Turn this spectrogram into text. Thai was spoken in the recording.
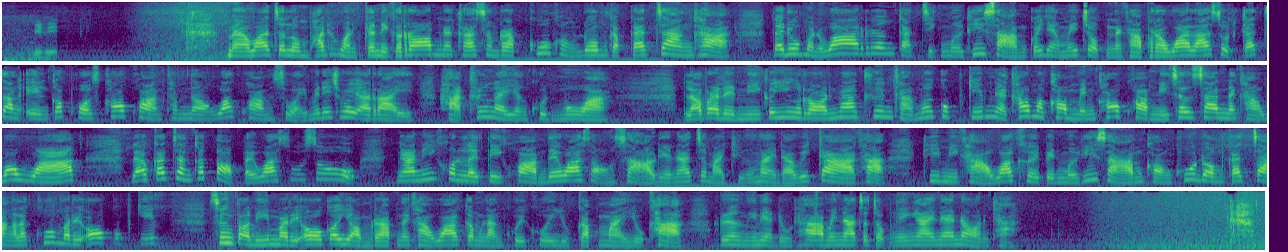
แม้ว่าจะลมพัดหวนกันอีกรอบนะคะสำหรับคู่ของโดมกับกัจจังค่ะ แต่ดูเหมือนว่าเรื่องกัดจิกมือที่ 3 ก็ยังไม่จบนะคะ เพราะว่าล่าสุดกัจจังเองก็โพสต์ข้อความทำนองว่าความสวยไม่ได้ช่วยอะไร หากข้างในยังขุ่นมัว แล้วประเด็นนี้ก็ยิ่งร้อนมากขึ้นค่ะ เมื่อกุ๊บกิ๊บเนี่ยเข้ามาคอมเมนต์ข้อความนี้สั้นๆนะคะว่าวากแล้วกัจจังก็ตอบไปว่าสู้ๆงานนี้คนเลยตีความได้ว่าสองสาวเนี่ยน่าจะหมายถึงใหม่ดาวิกาค่ะ ที่มีข่าวว่าเคยเป็นมือที่ 3 ของคู่ดมกัจจังและคู่มาริโอกุ๊บกิ๊บซึ่งตอนนี้มาริโอก็ยอมรับนะคะว่ากำลังคุยๆอยู่กับใหม่อยู่ค่ะ เรื่องนี้เนี่ยดูท่าไม่น่าจะจบง่ายๆ แน่นอนค่ะ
